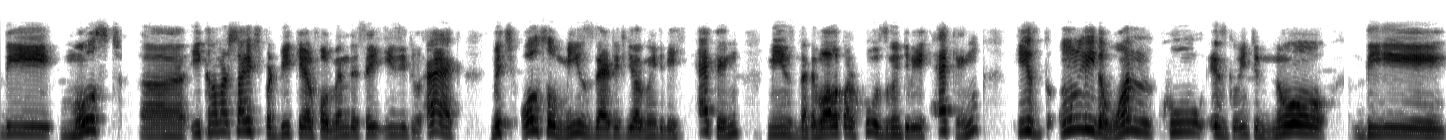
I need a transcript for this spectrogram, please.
the most uh, e-commerce sites. But be careful when they say easy to hack, which also means that if you are going to be hacking, means the developer who is going to be hacking is only the one who is going to know the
